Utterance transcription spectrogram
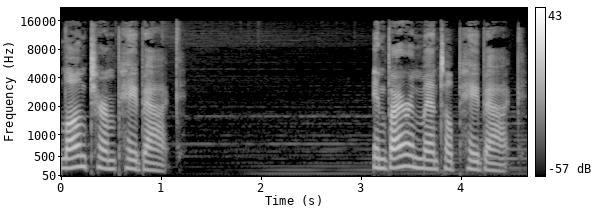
Long term payback. Environmental payback.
